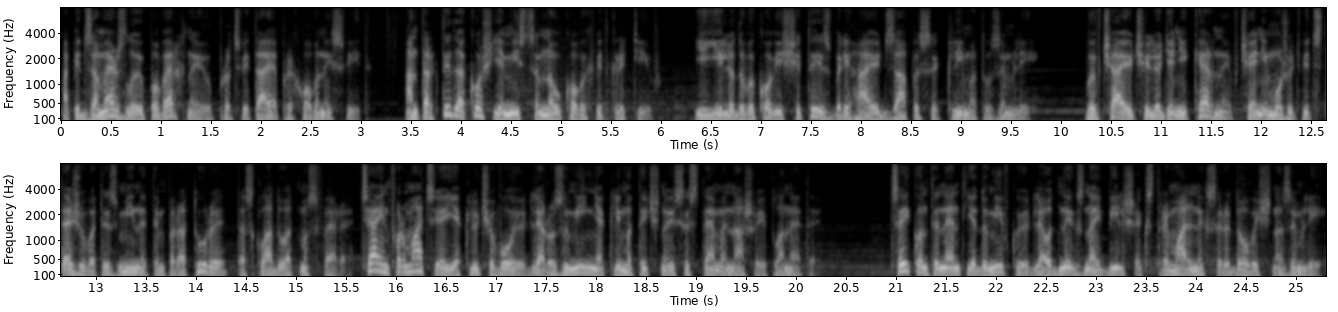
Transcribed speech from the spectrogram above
А під замерзлою поверхнею процвітає прихований світ. Антарктида також є місцем наукових відкриттів. Її льодовикові щити зберігають записи клімату Землі. Вивчаючи льодяні керни, вчені можуть відстежувати зміни температури та складу атмосфери. Ця інформація є ключовою для розуміння кліматичної системи нашої планети. Цей континент є домівкою для одних з найбільш екстремальних середовищ на Землі.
